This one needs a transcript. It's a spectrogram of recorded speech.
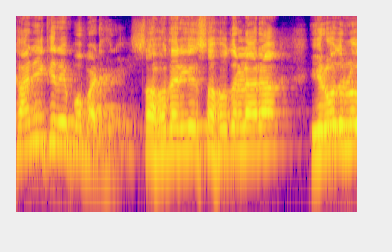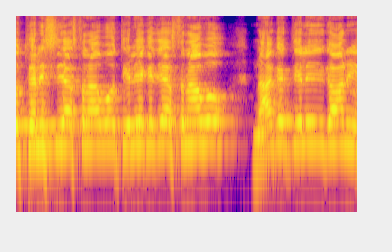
కనికిరింపబడింది సహోదరి సహోదరులారా ఈరోజు నువ్వు తెలిసి చేస్తున్నావో తెలియక చేస్తున్నావో నాకే తెలియదు కానీ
